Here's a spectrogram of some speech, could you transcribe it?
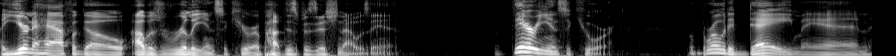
A year and a half ago, I was really insecure about this position I was in. Very insecure. But bro, today, man,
